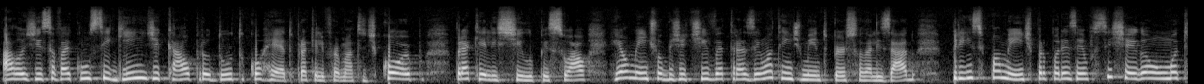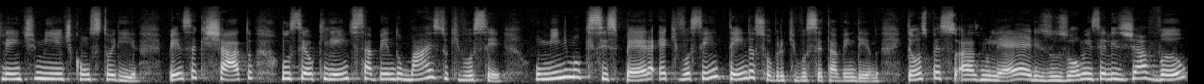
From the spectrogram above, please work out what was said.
a lojista vai conseguir indicar o produto correto para aquele formato de corpo, para aquele estilo pessoal. Realmente o objetivo é trazer um atendimento personalizado, principalmente para, por exemplo, se chega uma cliente minha de consultoria. Pensa que chato o seu cliente sabendo mais do que você. O mínimo que se espera é que você entenda sobre o que você está vendendo. Então as, pessoas, as mulheres, os homens, eles já vão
